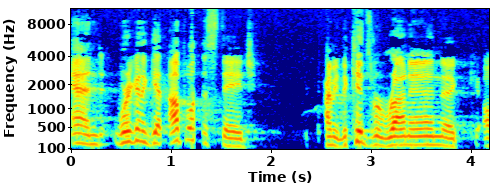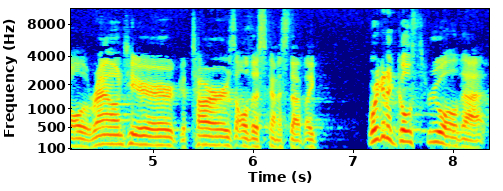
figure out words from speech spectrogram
and we're going to get up on the stage. I mean, the kids were running all around here, guitars, all this kind of stuff. Like, we're going to go through all that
